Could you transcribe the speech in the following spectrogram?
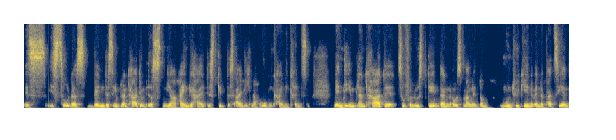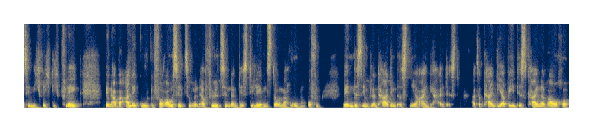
es ist so, dass wenn das Implantat im ersten Jahr eingeheilt ist, gibt es eigentlich nach oben keine Grenzen. Wenn die Implantate zu Verlust gehen, dann aus mangelnder Mundhygiene, wenn der Patient sie nicht richtig pflegt. Wenn aber alle guten Voraussetzungen erfüllt sind, dann ist die Lebensdauer nach oben offen, wenn das Implantat im ersten Jahr eingeheilt ist. Also kein Diabetes, keine Raucher.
